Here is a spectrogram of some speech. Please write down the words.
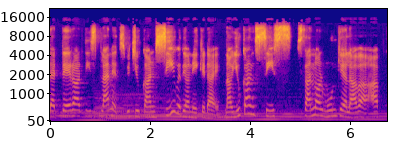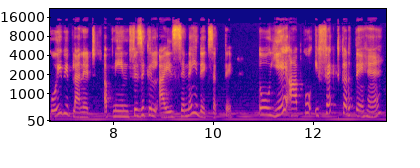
that there are these planets which you can't see with your naked eye, now you can't see sun or moon के अलावा आप कोई भी planet अपनी इन physical eyes से नहीं देख सकते तो ये आपको इफेक्ट करते हैं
